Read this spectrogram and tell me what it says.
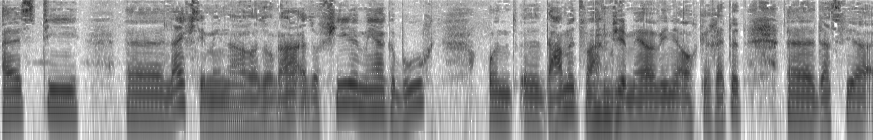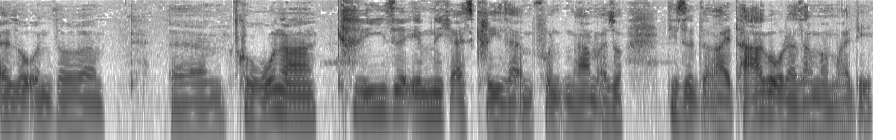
als die äh, Live-Seminare sogar, also viel mehr gebucht und äh, damit waren wir mehr oder weniger auch gerettet, äh, dass wir also unsere ähm, Corona-Krise eben nicht als Krise empfunden haben. Also diese drei Tage oder sagen wir mal die,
